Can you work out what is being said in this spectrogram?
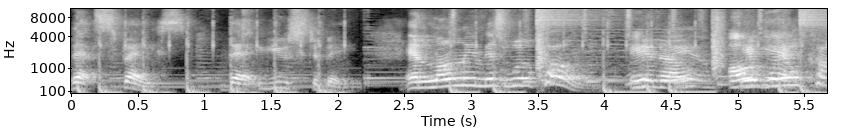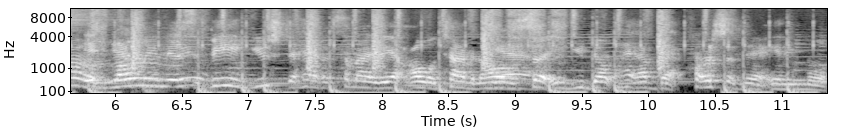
that space that used to be. And loneliness will come. you It know, will. Oh, it yes. will come. It Loneliness, will. being used to having somebody there all the time, and all Yeah. of a sudden you don't have that person there anymore.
